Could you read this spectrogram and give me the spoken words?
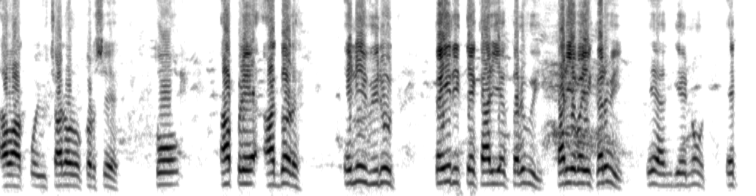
આવા કોઈ ઉચ્ચારણો કરશે, તો આપણે આગળ એની વિરુદ્ધ કઈ રીતે કાર્ય કરવી, કાર્યવાહી કરવી એ અંગેનું એક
